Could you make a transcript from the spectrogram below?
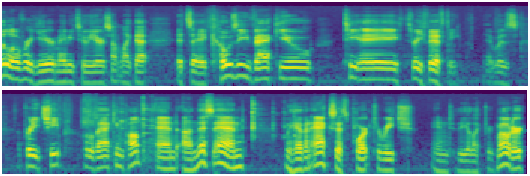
little over a year, maybe two years, something like that. It's a Kozyvacu TA350. It was a pretty cheap little vacuum pump, and on this end we have an access port to reach into the electric motor.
